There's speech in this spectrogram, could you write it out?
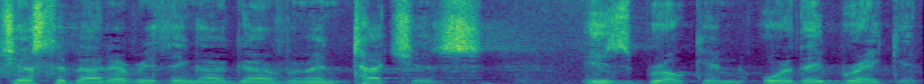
just about everything our government touches is broken or they break it.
